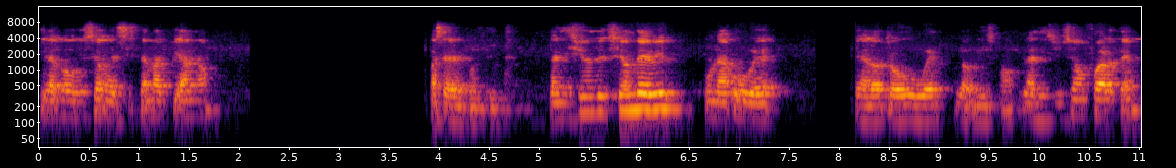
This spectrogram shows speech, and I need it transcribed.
y la conjunción del sistema piano va a ser el puntito. La disyunción débil, una V y el otro V, lo mismo. La disyunción fuerte,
